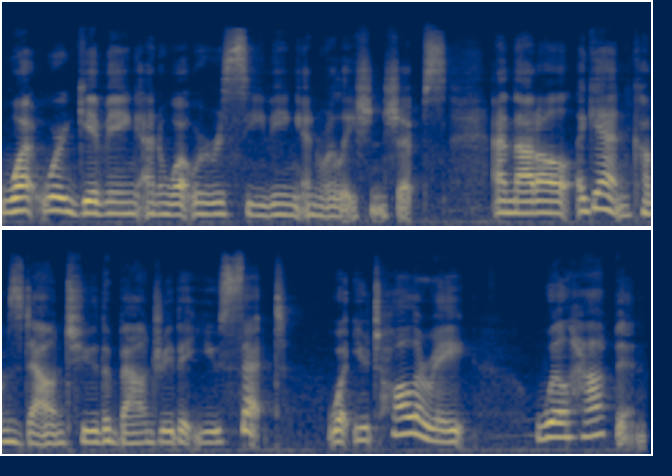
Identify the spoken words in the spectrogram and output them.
what we're giving and what we're receiving in relationships. And that all, again, comes down to the boundary that you set. What you tolerate will happen.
